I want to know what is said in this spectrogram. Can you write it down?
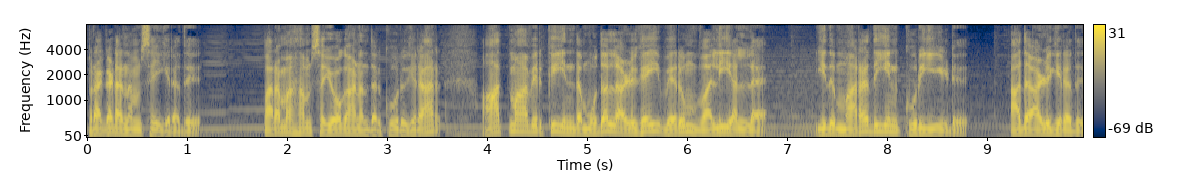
பிரகடனம் செய்கிறது. பரமஹம்ச யோகானந்தர் கூறுகிறார் ஆத்மாவிற்கு இந்த முதல் அழுகை வெறும் வலி அல்ல. இது மறதியின் குறியீடு. அது அழுகிறது.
